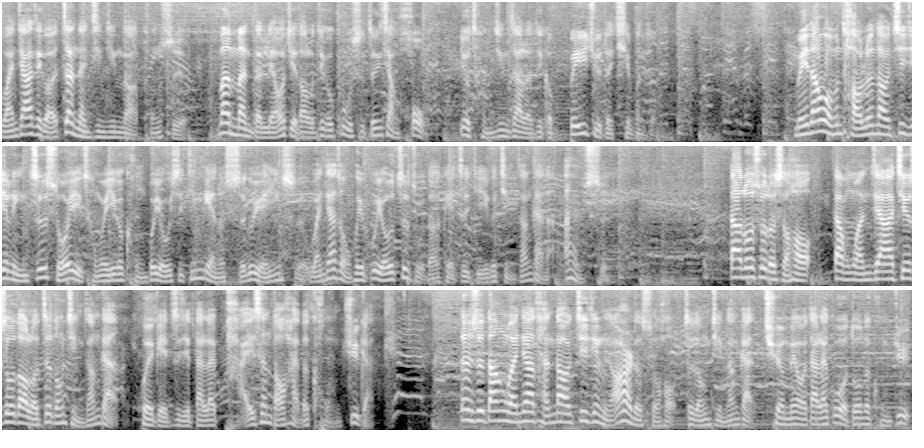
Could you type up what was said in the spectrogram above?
玩家这个战战兢兢的同时，慢慢的了解到了这个故事真相后，又沉浸在了这个悲剧的气氛中。每当我们讨论到《寂静岭》之所以成为一个恐怖游戏经典的十个原因时，玩家总会不由自主的给自己一个紧张感的暗示。大多数的时候，当玩家接收到了这种紧张感，会给自己带来排山倒海的恐惧感。但是当玩家谈到《寂静岭二》的时候，这种紧张感却没有带来过多的恐惧，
